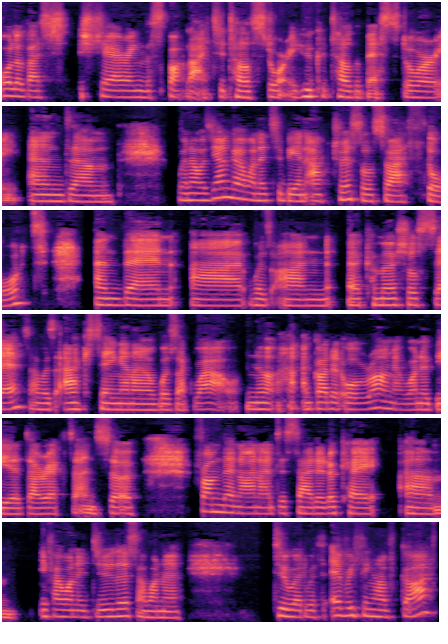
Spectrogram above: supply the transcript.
all of us sharing the spotlight to tell a story. Who could tell the best story? And um, when I was younger, I wanted to be an actress, or so I thought. And then I was on a commercial set. I was acting, and I was like, wow, no, I got it all wrong. I want to be a director. And so from then on, I decided, okay, um, if I want to do this, I want to do it with everything I've got.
